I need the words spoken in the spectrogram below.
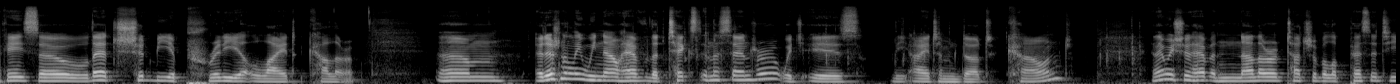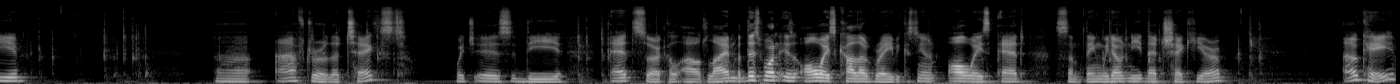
Okay, so that should be a pretty light color. Um, additionally, we now have the text in the center, which is the item dot count. And then we should have another touchable opacity uh, after the text, which is the add circle outline. But this one is always color gray because you can always add something. We don't need that check here. Okay,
